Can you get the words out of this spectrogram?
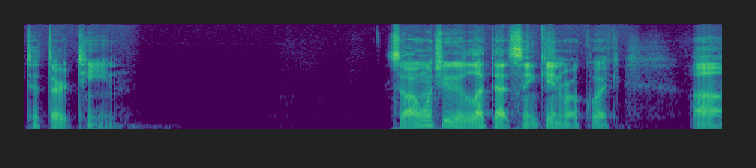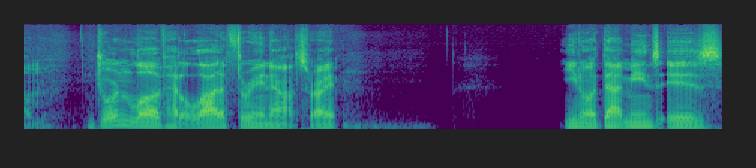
to 13. So I want you to let that sink in real quick. Um, Jordan Love had a lot of three and outs, right? You know what that means is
